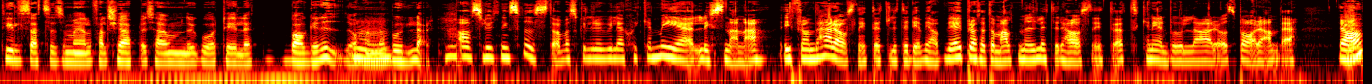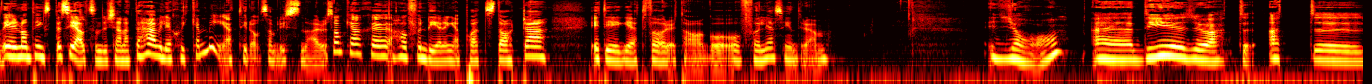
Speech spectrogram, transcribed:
tillsatser som man i alla fall köper så här om du går till ett bageri och mm. handlar bullar. Avslutningsvis då, vad skulle du vilja skicka med lyssnarna ifrån det här avsnittet? Lite det vi har, vi har ju pratat om allt möjligt i det här avsnittet, kanelbullar och sparande. Ja. Men är det någonting speciellt som du känner att det här vill jag skicka med till de som lyssnar, som kanske har funderingar på att starta ett eget företag och, och följa sin dröm? Ja, eh, det är ju att, att eh,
